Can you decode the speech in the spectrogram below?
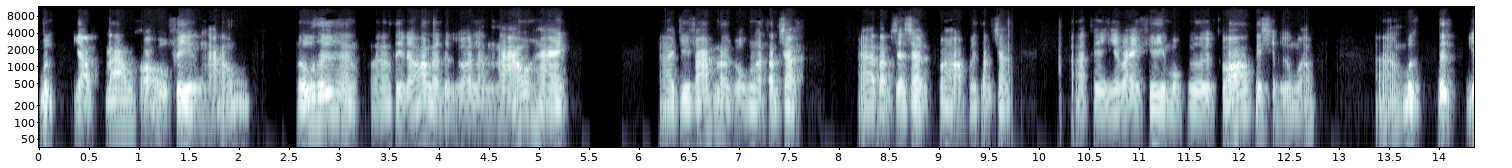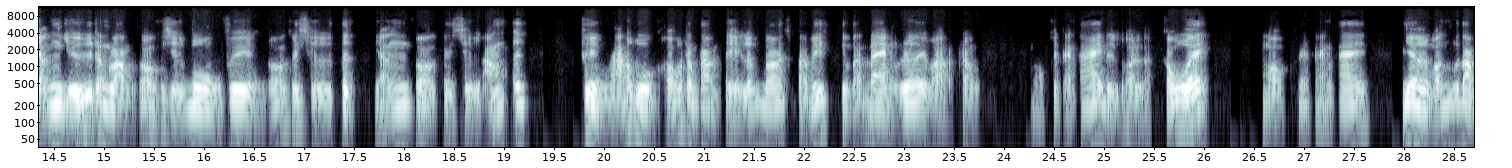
bực dọc đau khổ phiền não đủ thứ à, thì đó là được gọi là não hại. À, chi pháp nó cũng là tâm sân. À, tâm sở sân phối hợp với tâm sân. À, thì như vậy khi một người có cái sự mà à, bực tức giận dữ trong lòng có cái sự buồn phiền có cái sự tức giận có cái sự ấm ức phiền não buồn khổ trong tâm thì lúc đó chúng ta biết chúng ta đang rơi vào trong một cái trạng thái được gọi là cấu quế một cái trạng thái nhờ bẩn của tâm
